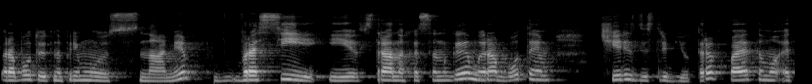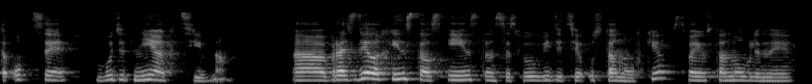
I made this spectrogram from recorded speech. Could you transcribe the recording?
работают напрямую с нами. В России и в странах СНГ мы работаем через дистрибьюторов, поэтому эта опция будет неактивна. А, в разделах Installs и Instances вы увидите установки, свои установленные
